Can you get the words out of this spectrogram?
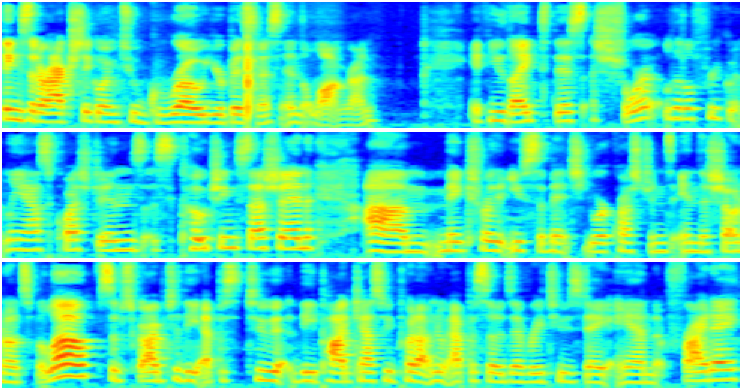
things that are actually going to grow your business in the long run. If you liked this short little frequently asked questions coaching session, um, make sure that you submit your questions in the show notes below. Subscribe to the episode to the podcast. We put out new episodes every Tuesday and Friday.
